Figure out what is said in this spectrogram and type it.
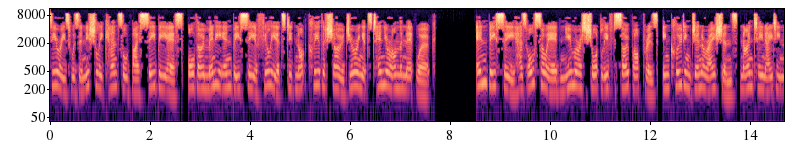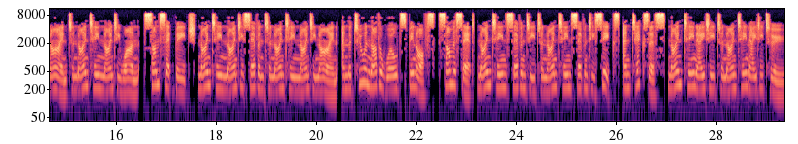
series was initially cancelled by CBS, although many NBC affiliates did not clear the show during its tenure on the network. NBC has also aired numerous short-lived soap operas, including Generations (1989–1991), Sunset Beach (1997–1999), and the two Another World spin-offs, Somerset (1970–1976) and Texas (1980–1982).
